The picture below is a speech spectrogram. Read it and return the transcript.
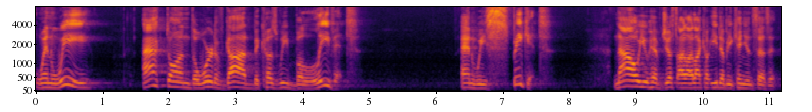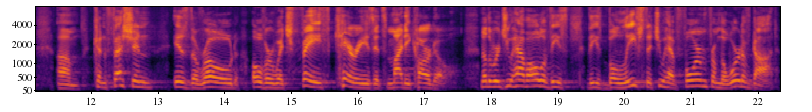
when we act on the Word of God because we believe it and we speak it, now you have just, I like how E.W. Kenyon says it um, confession is the road over which faith carries its mighty cargo. In other words, you have all of these, these beliefs that you have formed from the Word of God.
